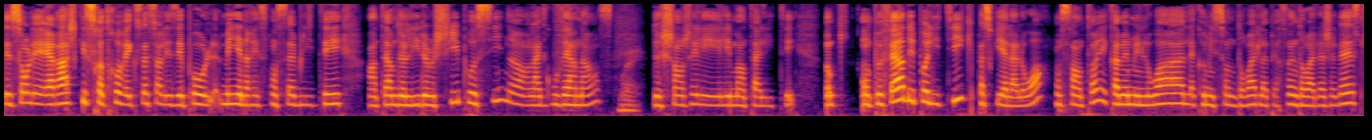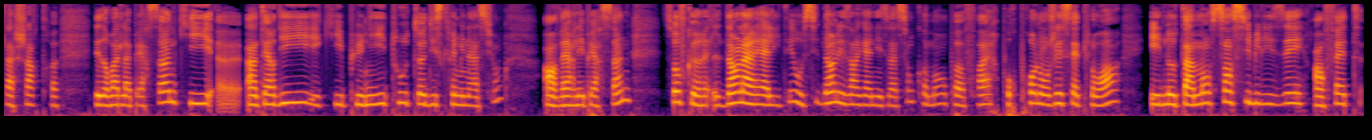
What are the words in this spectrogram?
ce sont les RH qui se retrouvent avec ça sur les épaules. Mais il y a une responsabilité en termes de leadership aussi, dans la gouvernance, Ouais. de changer les, les mentalités. Donc, on peut faire des politiques parce qu'il y a la loi, on s'entend, il y a quand même une loi, la Commission de droits de la personne, des droits de la jeunesse, la Charte des droits de la personne qui euh, interdit et qui punit toute discrimination envers les personnes. Sauf que dans la réalité aussi, dans les organisations, comment on peut faire pour prolonger cette loi et notamment sensibiliser en fait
